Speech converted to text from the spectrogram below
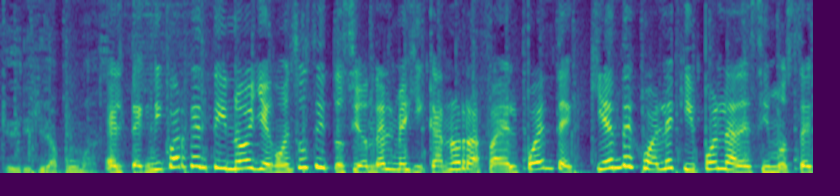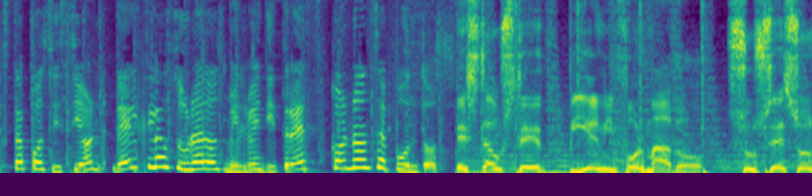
que dirigir a Pumas. El técnico argentino llegó en sustitución del mexicano Rafael Puente, quien dejó al equipo en la decimosexta posición del Clausura 2023 con 11 puntos. Está usted bien informado. Sucesos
